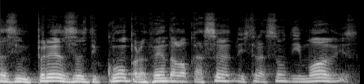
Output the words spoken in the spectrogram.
das Empresas de Compra, Venda, Locação e Administração de Imóveis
